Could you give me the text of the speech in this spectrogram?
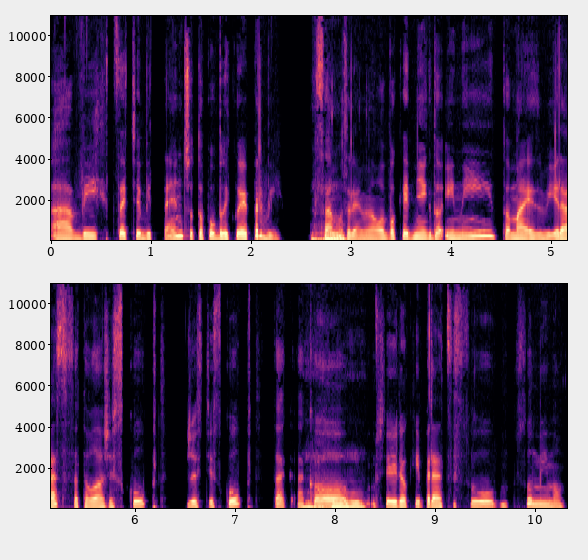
a vy chcete byť ten, čo to publikuje prvý. Uh-huh. Samozrejme, lebo keď niekto iný, to má aj výraz, sa to volá, že skupt, že ste skupt, tak ako mm-hmm. 4 roky práce sú, sú mimo.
